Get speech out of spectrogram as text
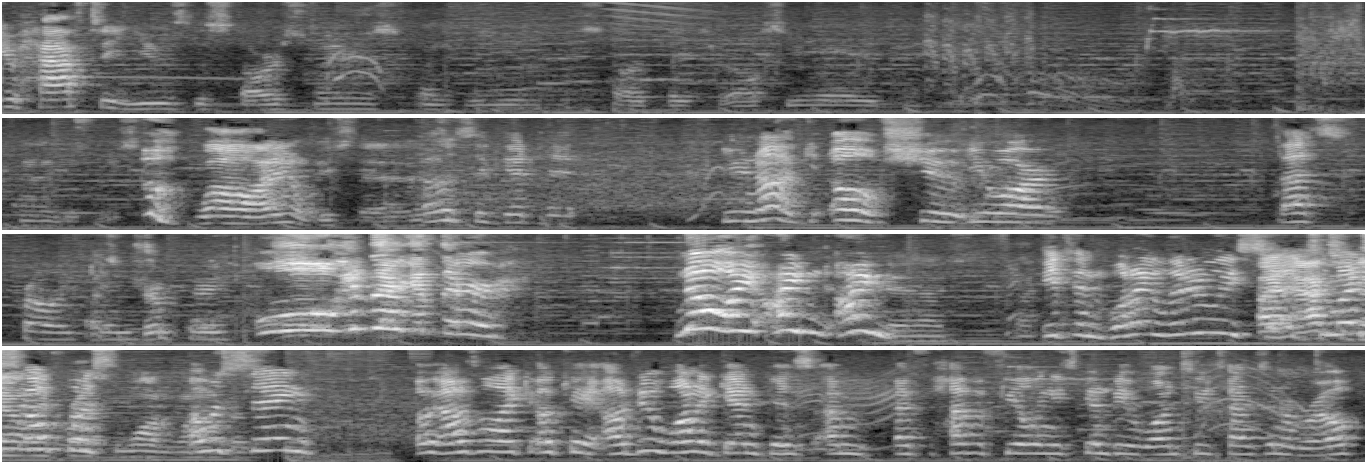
You have to use the star swings when you use the star pitch, or else you really can't. And I just wasted. well, I didn't waste that. That was a good hit. You're not. Oh shoot, you are. That's probably That's a getting triple. three. Oh, get there, get there! No, I, I, I. Nice. nice. Ethan, what I literally I said to myself was, one. I was saying, okay, oh, I was like, okay, I'll do one again because I'm, I have a feeling it's gonna be one, two times in a row,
